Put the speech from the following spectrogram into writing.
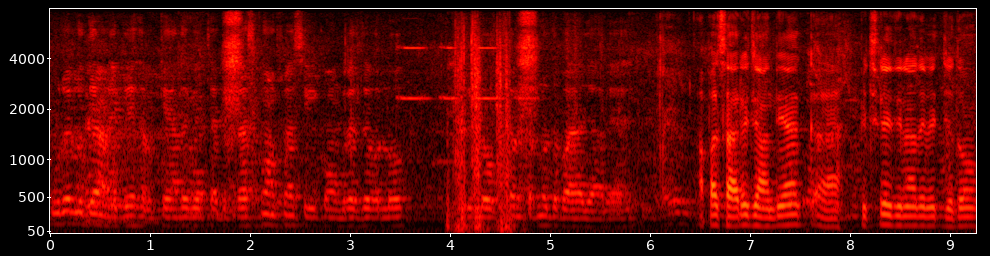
ਪੂਰੇ ਲੁਧਿਆਣੇ ਦੇ ਹਲਕਿਆਂ ਦੇ ਵਿੱਚ ਅੱਜ ਪ੍ਰੈਸ ਕਾਨਫਰੰਸ ਸੀ ਕਾਂਗਰਸ ਦੇ ਵੱਲੋਂ ਕਿ ਲੋਕਤੰਤਰ ਨੂੰ ਦਬਾਇਆ ਜਾ ਰਿਹਾ ਹੈ। ਆਪਾਂ ਸਾਰੇ ਜਾਣਦੇ ਹਾਂ ਪਿਛਲੇ ਦਿਨਾਂ ਦੇ ਵਿੱਚ ਜਦੋਂ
